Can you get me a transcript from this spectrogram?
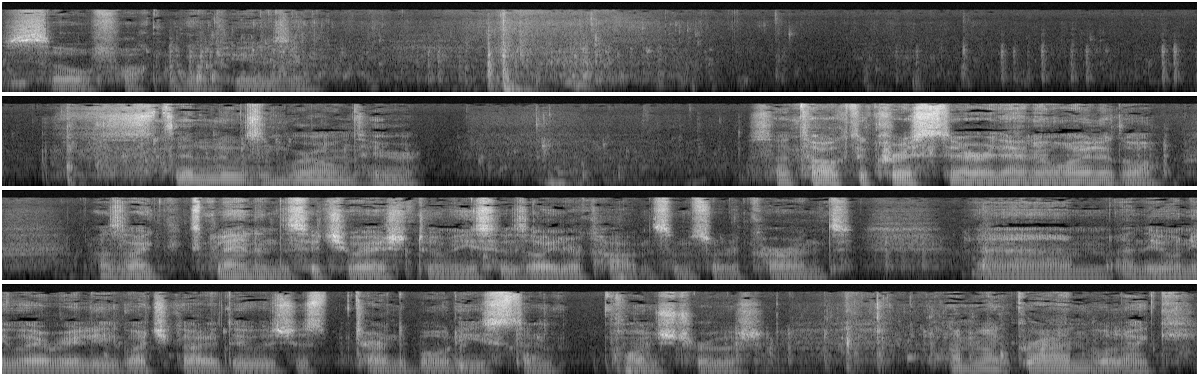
So fucking confusing. Still losing ground here. So I talked to Chris there then a while ago. I was like explaining the situation to him. He says, "Oh, you're caught in some sort of current, um, and the only way really what you got to do is just turn the boat east and punch through it." I'm like, "Grand, but like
